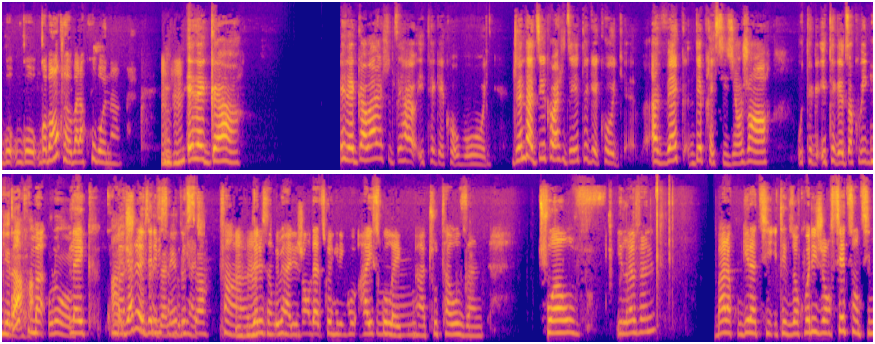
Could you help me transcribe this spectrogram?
ngo ngo ngo abanyokuru bawe barakubona Mhm. erega erega barashizeho itegeko ubunye je ndazi yuko bashizeho itegeko avec des précisions genre itegerezwa urumva like ku mashuri byari bisanzwe bihari enfin byari bisanzwe bihari genre ndatswe nkiri nko high school like Mhm. nka 2012 11 barakubwira ati itegerezwa kuba ari genre 7 cm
